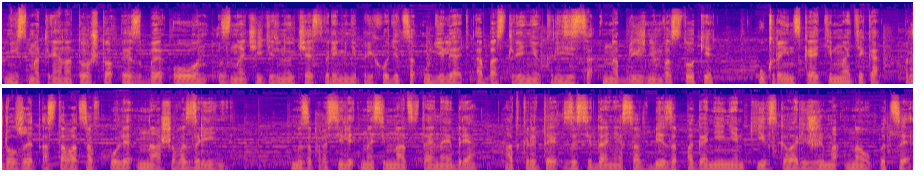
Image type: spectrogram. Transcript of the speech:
Несмотря на то, что СБ ООН значительную часть времени приходится уделять обострению кризиса на Ближнем Востоке, украинская тематика продолжает оставаться в поле нашего зрения. Мы запросили на 17 ноября открытое заседание Совбеза по гонениям киевского режима на УПЦ.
